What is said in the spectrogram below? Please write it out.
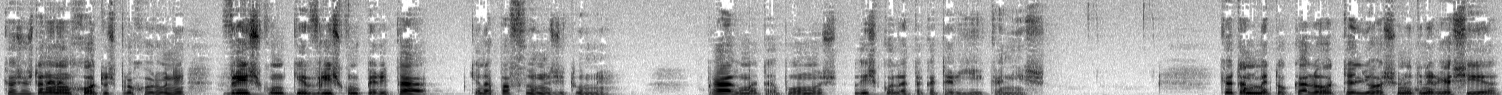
Και όσο στον έλεγχό τους προχωρούνε, βρίσκουν και βρίσκουν περιτά και να παυθούν ζητούνε πράγματα που όμως δύσκολα τα κατεργεί κανείς. Και όταν με το καλό τελειώσουν την εργασία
